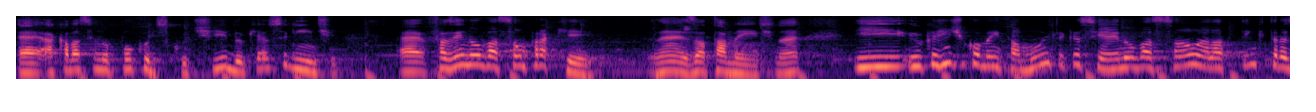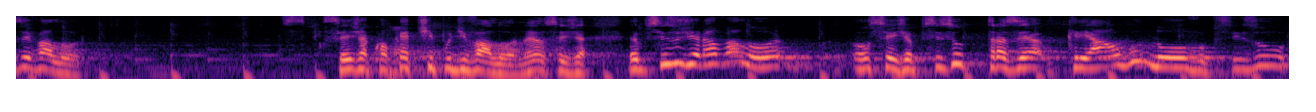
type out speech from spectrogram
é, acaba sendo pouco discutido, que é o seguinte: é, fazer inovação para quê? né? Exatamente, né? E, e, o que a gente comenta muito é que assim, a inovação ela tem que trazer valor. Seja qualquer tipo de valor, né? Ou seja, eu preciso gerar valor, ou seja, eu preciso trazer, criar algo novo, eu preciso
